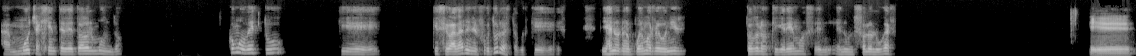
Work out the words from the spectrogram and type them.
a mucha gente de todo el mundo. ¿Cómo ves tú que, que se va a dar en el futuro esto? Porque ya no nos podemos reunir todos los que queremos en, un solo lugar. Eh,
